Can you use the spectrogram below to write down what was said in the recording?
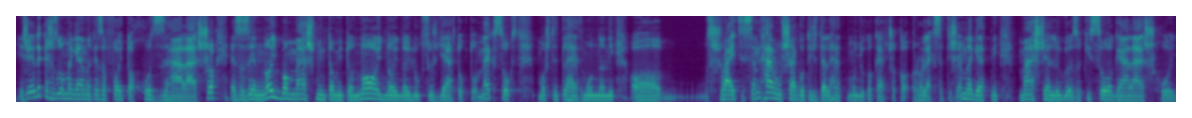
És érdekes az Omegának ez a fajta hozzáállása, ez azért nagyban más, mint amit a nagy-nagy-nagy luxusgyártóktól megszoksz. Most itt lehet mondani a svájci Szent Háromságot is, de lehet mondjuk akár csak a Rolexet is emlegetni. Más jellegű az a kiszolgálás, hogy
